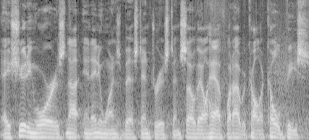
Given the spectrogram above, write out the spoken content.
a shooting war is not in anyone's best interest, and so they'll have what I would call a cold peace.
